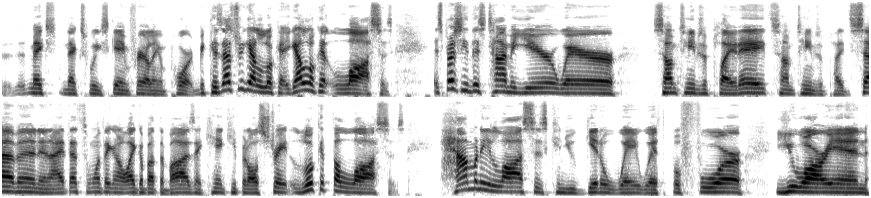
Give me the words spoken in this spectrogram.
It makes next week's game fairly important because that's what you got to look at. You got to look at losses, especially this time of year where some teams have played eight, some teams have played seven, and I, that's the one thing I like about the byes. I can't keep it all straight. Look at the losses. How many losses can you get away with before you are in?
